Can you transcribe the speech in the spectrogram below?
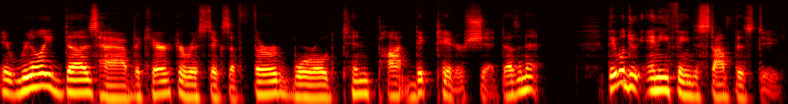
It really does have the characteristics of third world tin pot dictator shit, doesn't it? They will do anything to stop this dude.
